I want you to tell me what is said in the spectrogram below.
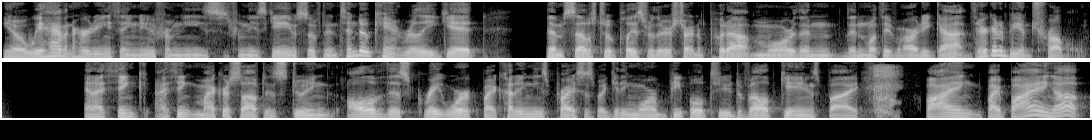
you know, we haven't heard anything new from these from these games. So if Nintendo can't really get themselves to a place where they're starting to put out more than than what they've already got, they're going to be in trouble. And I think I think Microsoft is doing all of this great work by cutting these prices, by getting more people to develop games, by buying by buying up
